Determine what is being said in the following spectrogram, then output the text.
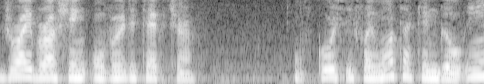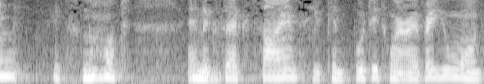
dry brushing over the texture. Of course if I want I can go in. It's not an exact science. You can put it wherever you want.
